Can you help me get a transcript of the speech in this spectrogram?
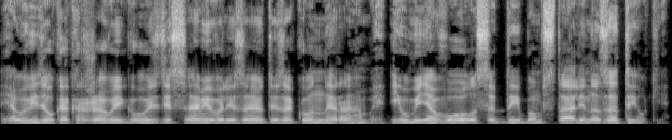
Я увидел, как ржавые гвозди сами вылезают из оконной рамы, и у меня волосы дыбом встали на затылке.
